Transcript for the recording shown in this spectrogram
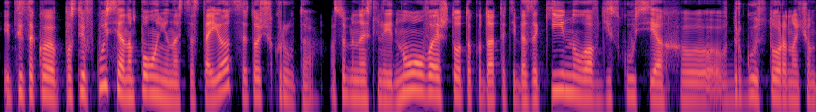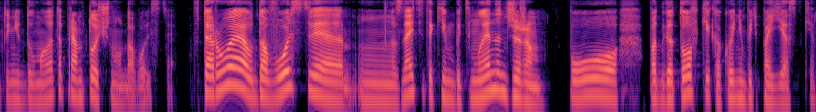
и ты такое послевкусие, наполненность остается, это очень круто. Особенно если новое что-то куда-то тебя закинуло в дискуссиях э, в другую сторону, о чем ты не думал, это прям точно удовольствие. Второе удовольствие, знаете, таким быть менеджером, по подготовке какой-нибудь поездки.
